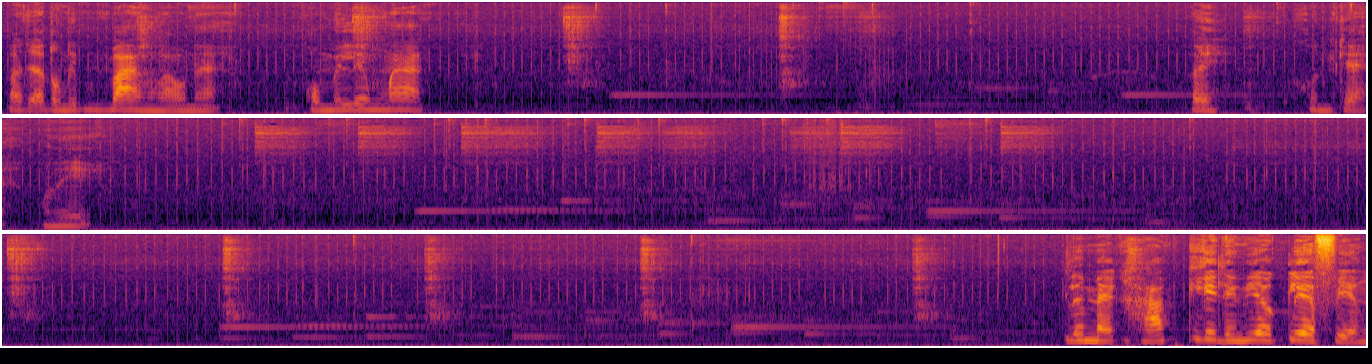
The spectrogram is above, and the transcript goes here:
เราจะเอาตรงนี้เป็นบ้านของเรานะ ผมไม่เรื่องมาก เฮ้ย คนแกะวันนี้ เรื่องแม็กครับเกลียดอย่างเดียวเกลียดเสียง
